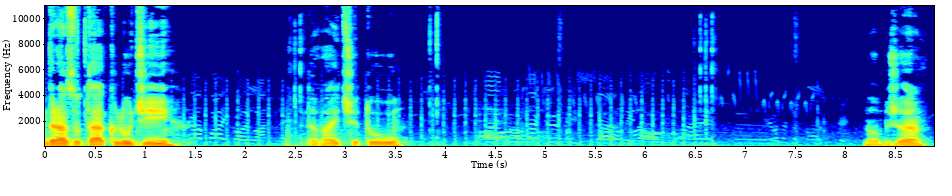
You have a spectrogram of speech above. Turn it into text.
od razu tak, ludzi. Dawajcie tu. Dobrze.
